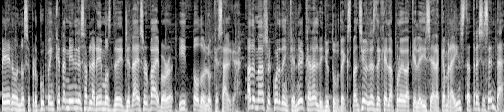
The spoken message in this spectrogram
pero no se preocupen que también les hablaremos de Jedi Survivor y todo lo que salga. Además recuerden que en el canal de YouTube de Expansión les dejé la prueba que le hice a la cámara Insta360.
